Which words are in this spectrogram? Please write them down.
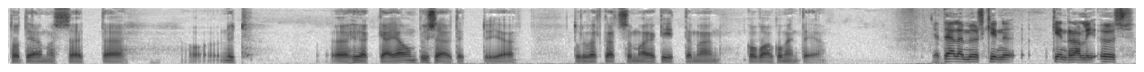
toteamassa, että nyt hyökkääjä on pysäytetty ja tulivat katsomaan ja kiittämään kovaa komentajaa. Ja täällä myöskin kenraali Ös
